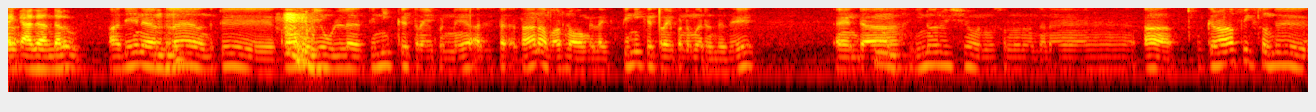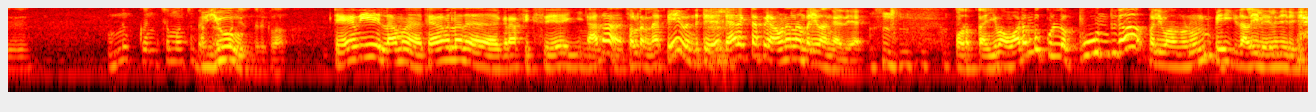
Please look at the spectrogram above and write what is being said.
லைக் அது அந்த அளவு அதே நேரத்துல வந்துட்டு காமெடியும் உள்ள திணிக்க ட்ரை பண்ணு. அது தானா வரணும். அவங்க லைக் திணிக்க ட்ரை பண்ண மாதிரி இருந்தது. அண்ட் இன்னொரு விஷயம் ஒன்று சொல்லணும் வந்தானே. ஆ கிராஃபிக்ஸ் வந்து இன்னும் கொஞ்சமாச்சும். பண்ணியிருந்திருக்கலாம் தேவையே இல்லாம தேவையில்லாத கிராபிக்ஸ் அதான் சொல்றேன்ல பேய் வந்துட்டு டைரக்டா போய் அவனெல்லாம் பழி வாங்காது. ஒருத்தன் இவன் உடம்புக்குள்ள பூந்து தான் பழி வாங்கணும்னு பேய்க்கு தலையில எழுதியிருக்கு.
